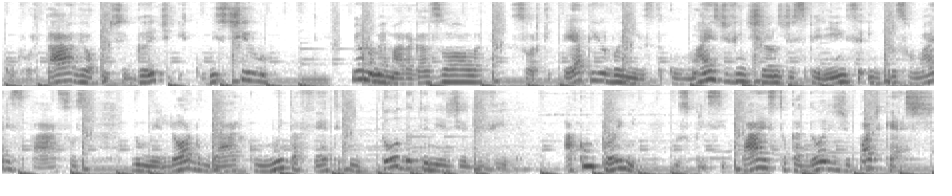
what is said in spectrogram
confortável, aconchegante e com estilo. Meu nome é Mara Gazola, sou arquiteta e urbanista com mais de 20 anos de experiência em transformar espaços no melhor lugar com muito afeto e com toda a tua energia de vida. Acompanhe os principais tocadores de podcast.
